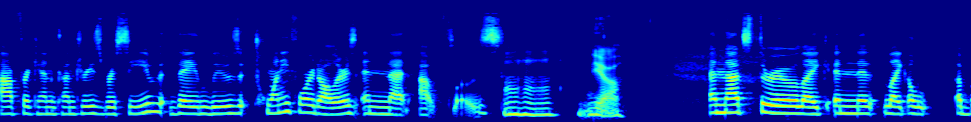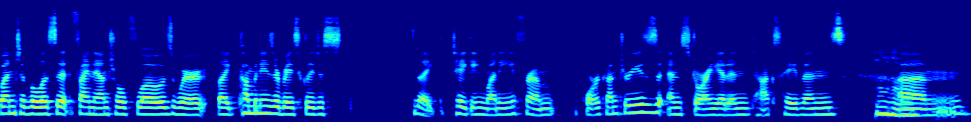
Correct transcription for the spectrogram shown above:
African countries receive, they lose twenty four dollars in net outflows, Mhm. yeah and that's through like in like a, a bunch of illicit financial flows where like companies are basically just like taking money from poor countries and storing it in tax havens Mhm. um,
